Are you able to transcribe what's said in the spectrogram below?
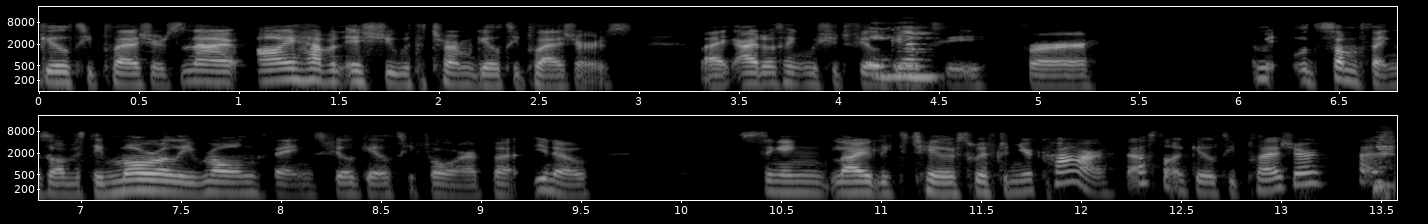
guilty pleasures now i have an issue with the term guilty pleasures like i don't think we should feel Mhm. guilty for i mean with some things obviously morally wrong things feel guilty for but you know singing loudly to taylor swift in your car that's not a guilty pleasure that's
